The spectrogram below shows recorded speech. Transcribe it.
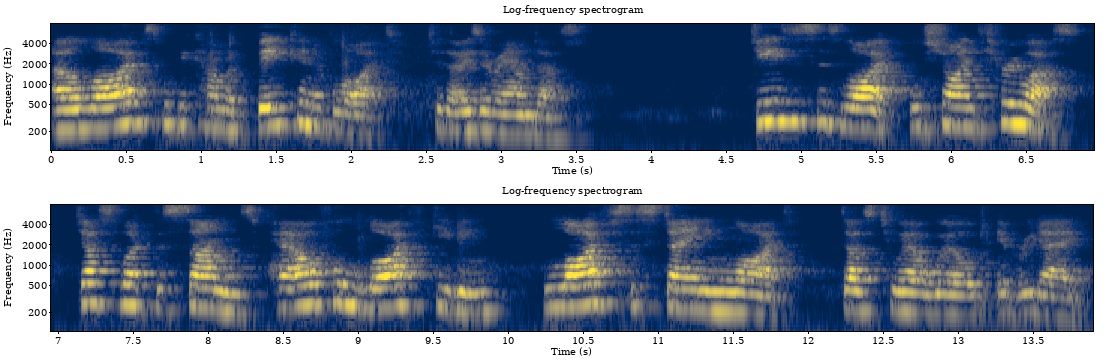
our lives will become a beacon of light to those around us. Jesus' light will shine through us, just like the sun's powerful, life giving, life sustaining light does to our world every day.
